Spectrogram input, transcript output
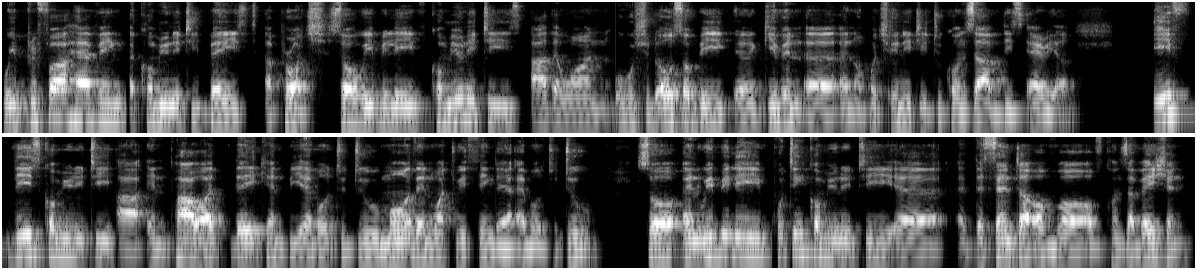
we prefer having a community-based approach. So we believe communities are the one who should also be uh, given uh, an opportunity to conserve this area. If these community are empowered, they can be able to do more than what we think they are able to do. So, and we believe putting community uh, at the center of, uh, of conservation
